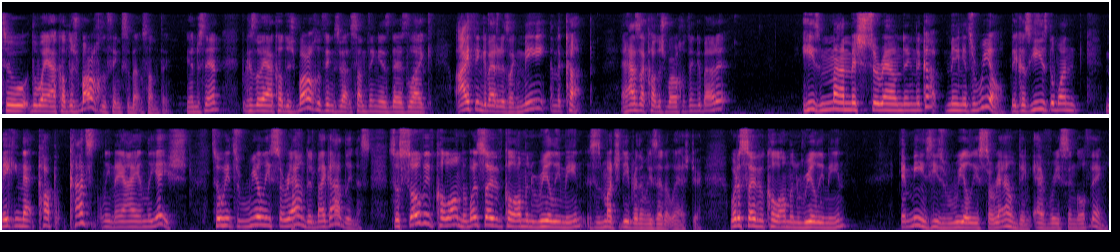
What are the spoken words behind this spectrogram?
to the way Hakadosh Baruch Hu thinks about something. You understand? Because the way Hakadosh Baruch Hu thinks about something is there's like I think about it as like me and the cup. And how does Hakadosh Baruch Hu think about it? he's mamish surrounding the cup, meaning it's real because he's the one making that cup constantly me'ayin liyesh. So it's really surrounded by godliness. So Soviv Koloman, what does Soviv Koloman really mean? This is much deeper than we said it last year. What does Soviv Koloman really mean? It means he's really surrounding every single thing.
